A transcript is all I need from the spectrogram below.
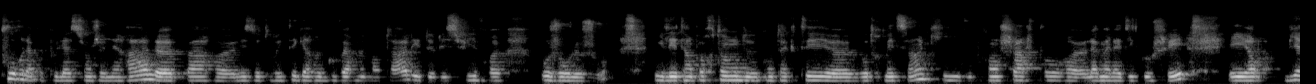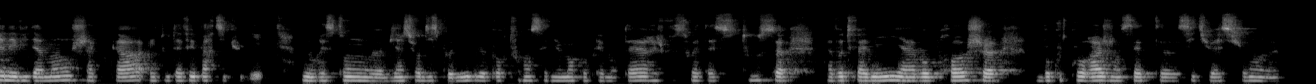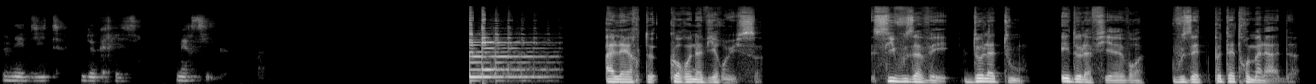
pour la population générale euh, par euh, les autorités gouvernementales et de les suivre au jour le jour. Il est important de contacter euh, votre médecin qui vous prend en charge pour la maladie de Gaucher et bien évidemment, chaque cas est tout à fait particulier. Nous restons bien sûr disponibles pour tout renseignement complémentaire et je vous souhaite à tous, à votre famille, à vos proches, beaucoup de courage dans cette situation inédite de crise. Merci. Alerte coronavirus. Si vous avez de la toux et de la fièvre, vous êtes peut-être malade.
